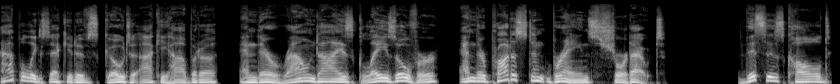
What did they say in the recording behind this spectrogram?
Apple executives go to Akihabara and their round eyes glaze over and their Protestant brains short out. This is called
